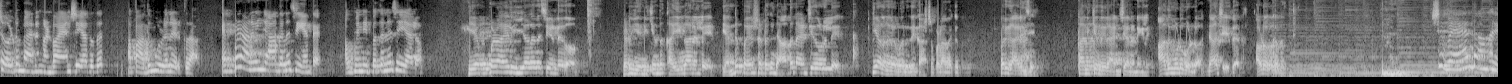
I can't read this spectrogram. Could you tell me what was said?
ഷർട്ടും പാന്റും കണ്ടു അയൺ ചെയ്യാത്തത്. അപ്പൊ അത് മുഴുവൻ എടുത്തതാ. എപ്പോഴാണെങ്കിലും ഞാൻ തന്നെ ചെയ്യണ്ടേ? അപ്പൊ പിന്നെ ഇപ്പൊ തന്നെ ചെയ്യാലോ? എപ്പോഴായാലും ഇയാൾ തന്നെ ചെയ്യണ്ടേതോ എടോ എനിക്കെന്താ കൈയും കാലല്ലേ? എന്റെ പേര് ഷർട്ടൊക്കെ ഞാൻ തന്നെ അയൺ ചെയ്തോളില്ലേ? ഇയാൾ എന്തിനാ വെറുതെ കഷ്ടപ്പെടാൻ നിൽക്കുന്നത്? ഒരു കാര്യം ചെയ്യും. തനിക്ക് എന്തെങ്കിലും അയൺ ചെയ്യാനുണ്ടെങ്കിൽ അതും കൂടെ കൊണ്ടുപോകാം ഞാൻ ചെയ്തു തരാം. അവിടെ വെക്കുന്നത് പക്ഷെ വേണ്ടാന്നേ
